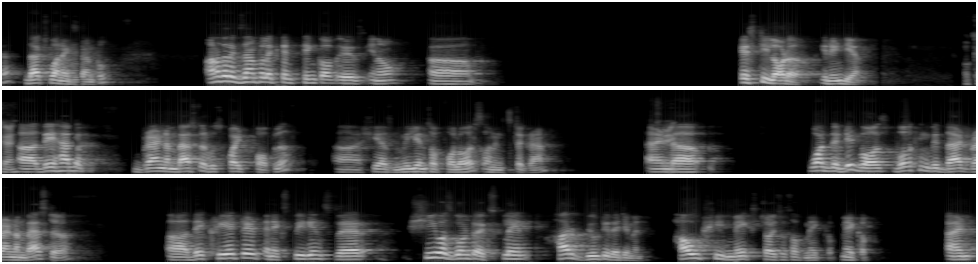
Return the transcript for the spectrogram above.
yeah that's one example another example i can think of is you know uh, Estee Lauder in India. Okay. Uh, they have a brand ambassador who's quite popular. Uh, she has millions of followers on Instagram. And okay. uh, what they did was working with that brand ambassador, uh, they created an experience where she was going to explain her beauty regimen, how she makes choices of makeup. makeup. And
